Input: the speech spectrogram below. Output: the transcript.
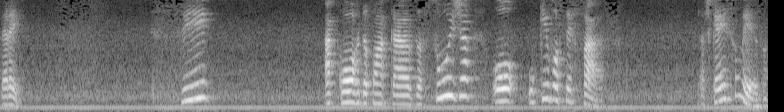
Peraí. Se acorda com a casa suja ou o que você faz? Acho que é isso mesmo.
